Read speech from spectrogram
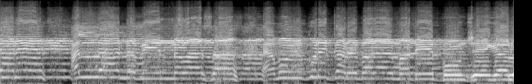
জানেন? আল্লাহ নবীর নামাজা এমন করে কারবালার মাঠে পৌঁছে গেল।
